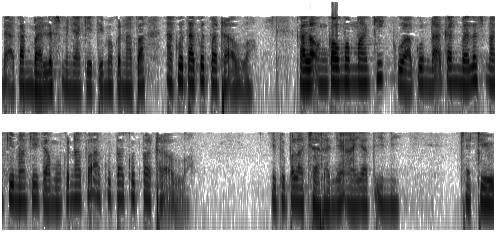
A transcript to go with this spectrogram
Tidak akan balas menyakitimu. Kenapa? Aku takut pada Allah. Kalau engkau memakiku, aku tidak akan balas maki-maki kamu. Kenapa? Aku takut pada Allah. Itu pelajarannya ayat ini. Jadi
